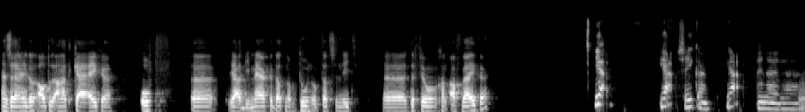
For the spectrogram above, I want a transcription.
En zijn jullie dan altijd aan het kijken of ja, die merken dat nog doen of dat ze niet te veel gaan afwijken? Ja, ja zeker. Ja, en uh,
